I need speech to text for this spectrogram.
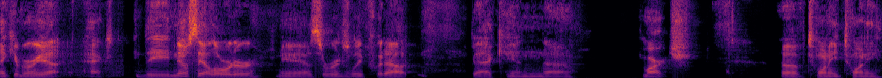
Thank you, Maria. The no sail order was originally put out back in uh, March of 2020,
